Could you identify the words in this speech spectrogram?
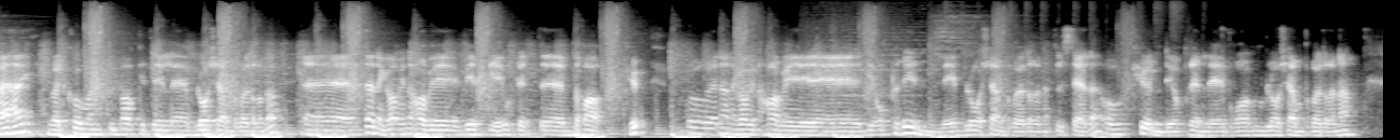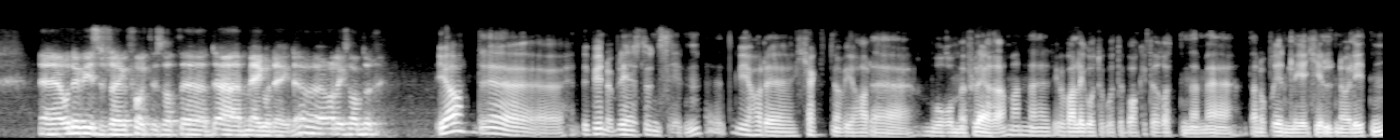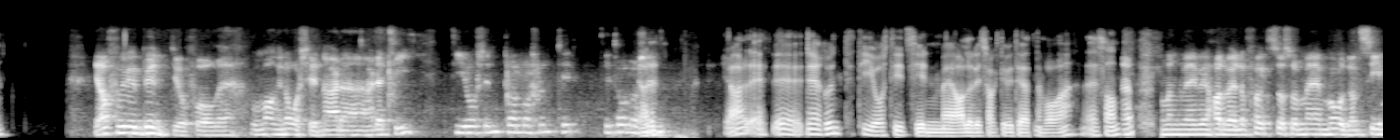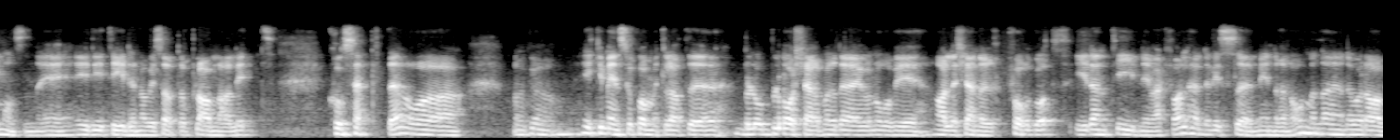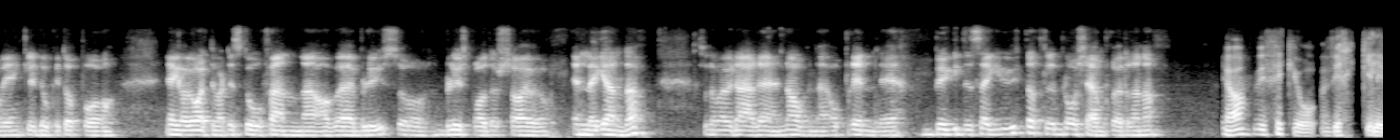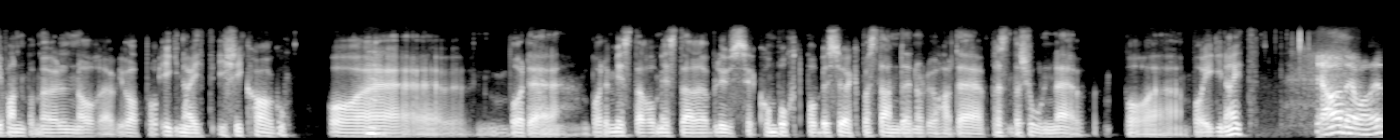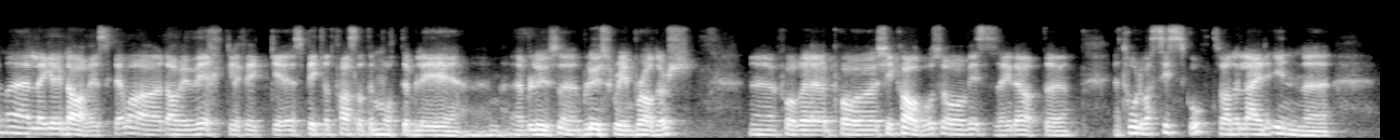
Hei, hei. Velkommen tilbake til eh, Blåskjermbrødrene. Eh, denne gangen har vi virkelig gjort et eh, bra kupp. For denne gangen har vi de opprinnelige Blåskjermbrødrene til stede, og kun de opprinnelige Blåskjermbrødrene. Og det viser seg faktisk at det, det er meg og deg, det, Aleksander. Ja, det, det, begynner å bli en stund siden. Vi hadde kjekt når vi hadde moro med flere, men det er jo veldig godt å gå tilbake til røttene med den opprinnelige kilden og eliten. Ja, for vi begynte jo for eh, hvor mange år siden? Er det, er det ti? Ti år siden? Tolv år siden? Ti, ti år ja, det, Ja, det, det, er rundt ti års tid siden med alle disse aktivitetene våre. Det er sant. Ja, men vi, vi, hadde vel faktisk også med Morgan Simonsen i, i de tider når vi satt og planla litt konseptet. og ikke minst så kom vi til at eh, blå, blåskjermer det er jo noe vi alle kjenner for godt i den tiden i hvert fall. Heldigvis eh, mindre nå, men det var da vi egentlig dukket opp. og Jeg har jo alltid vært en stor fan av blues, og Blues Brothers er jo en legende. Så det var jo der navnet opprinnelig bygde seg ut til Blåskjermbrødrene. Ja, vi fikk jo virkelig vann på mølen når vi var på Ignite i Chicago. Og mm. eh, både, både Mister og Mister Blues kom bort på besøk på standet når du hadde presentasjonene på, eh, på Ignite. Ja, det var en eh, legendarisk. Det var da vi virkelig fikk eh, spikret fast at det måtte bli Blues, Blue Screen Brothers. For på Chicago så viste seg det at jeg tror det var Cisco som hadde leid inn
